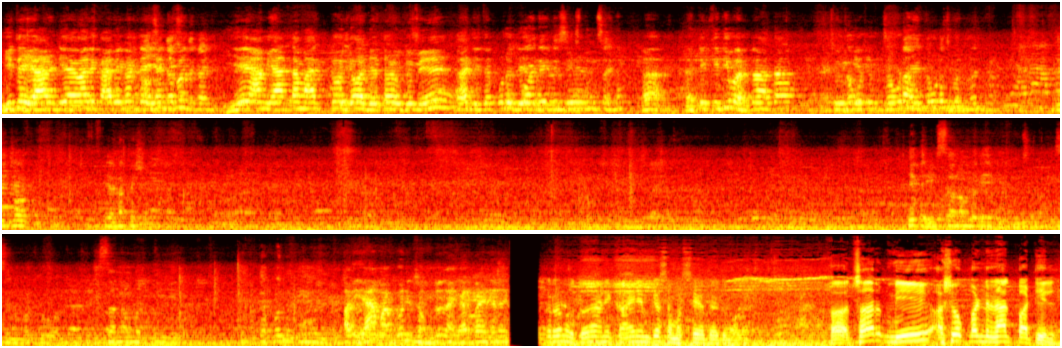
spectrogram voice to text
इथे या आरटीआय वाले कार्यकर्ते यांनी पण हे आम्ही आता मागतो जेव्हा देतोय तुम्ही. आधी ते पुढे 2.86 तुमचं आहे ना? हा. आणि ते किती भरतो आता? जेवढं आहे तेवढंच भरणार त्याच्यावर ठीक आहे हिस्सा नंबर एक हिस्सा नंबर दोन. हिस्सा नंबर तीन. त्या पद्धतीने अरे ह्या मार्गाने समजून सांगायला पाहिजे ना. प्रकरण होतं आणि काय नेमक्या समस्या येत आहे तुम्हाला? अ, सर मी अशोक पंढरीनाथ पाटील.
